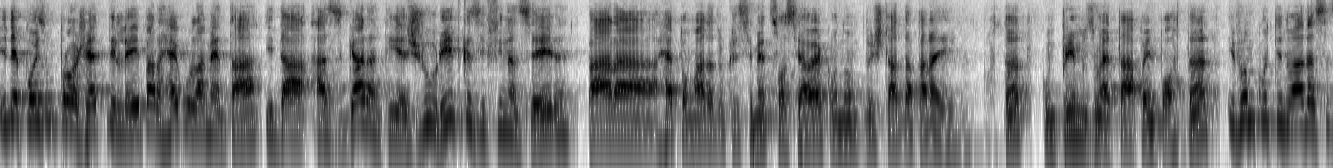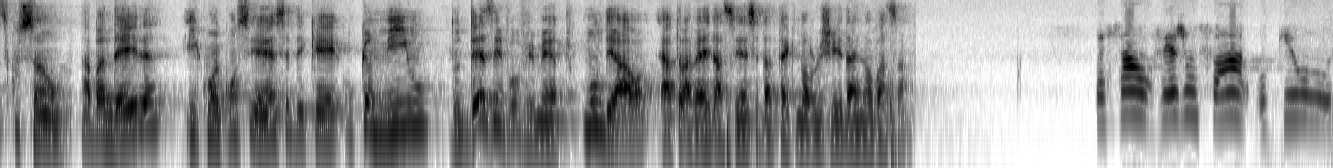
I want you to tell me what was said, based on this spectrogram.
e depois um projeto de lei para regulamentar e dar as garantias jurídicas e financeiras para a retomada do crescimento social e econômico do estado da Paraíba. Portanto, cumprimos uma etapa importante e vamos continuar nessa discussão na bandeira e com a consciência de que o caminho do desenvolvimento mundial é através da ciência, da tecnologia e da inovação. Pessoal, vejam só o que o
